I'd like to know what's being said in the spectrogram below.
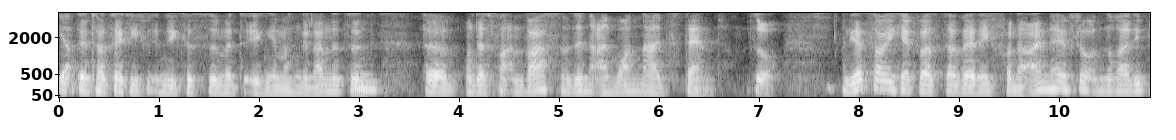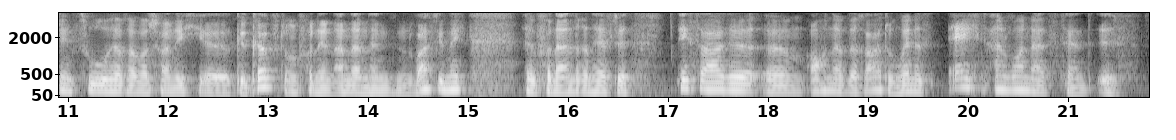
Ja. dann tatsächlich in die Kiste mit irgendjemandem gelandet sind. Mhm. Äh, und das war im wahrsten Sinne ein One-Night-Stand. So. Und jetzt sage ich etwas, da werde ich von der einen Hälfte unserer Lieblingszuhörer wahrscheinlich äh, geköpft und von den anderen Händen weiß ich nicht, äh, von der anderen Hälfte. Ich sage ähm, auch in der Beratung, wenn es echt ein One-Night-Stand ist,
